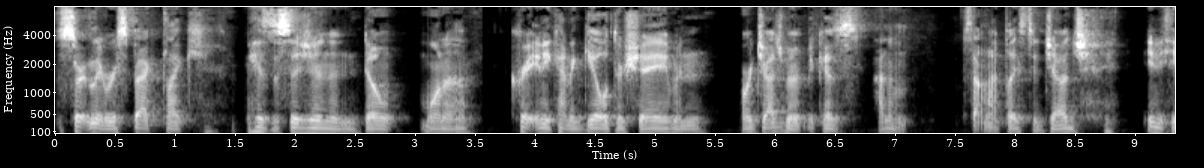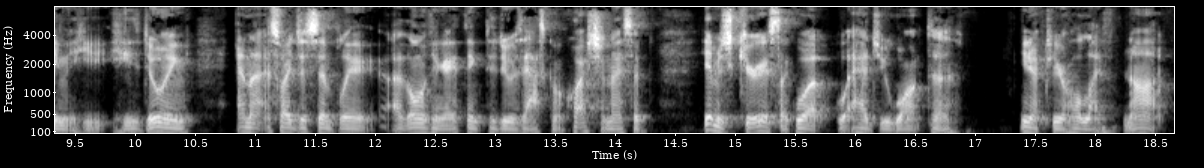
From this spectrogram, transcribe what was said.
certainly respect like his decision and don't want to create any kind of guilt or shame and or judgment because i don't it's not my place to judge anything that he he's doing and I, so I just simply, uh, the only thing I think to do is ask him a question. I said, yeah, I'm just curious, like what, what had you want to, you know, after your whole life, not,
